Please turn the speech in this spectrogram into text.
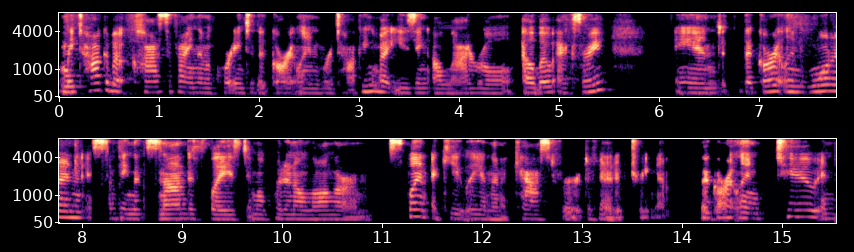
When we talk about classifying them according to the Gartland, we're talking about using a lateral elbow x ray. And the Gartland one is something that's non displaced, and we'll put in a long arm splint acutely and then a cast for definitive treatment. The Gartland 2 and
